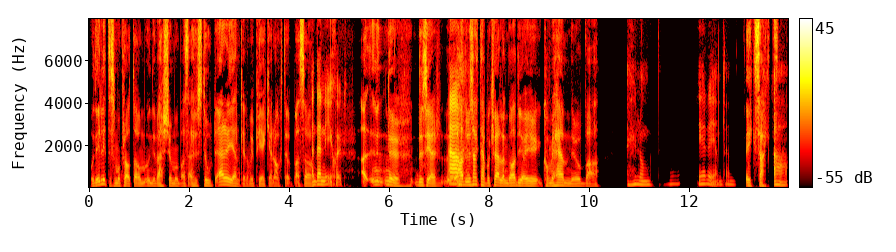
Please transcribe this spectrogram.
Och det är lite som att prata om universum och bara så här, hur stort är det egentligen om vi pekar rakt upp? Alltså, Den är ju sjuk. Ah, nu, du ser. Ja. Hade du sagt det här på kvällen då hade jag ju kommit hem nu och bara, Hur långt är det egentligen? exakt, Ja.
